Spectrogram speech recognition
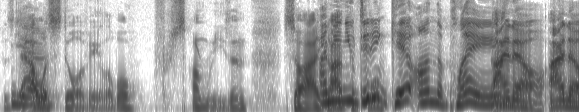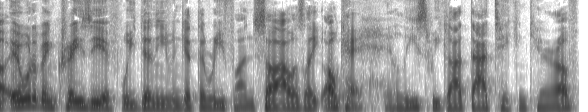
because Yeah. that was still available for some reason. So I, I, got mean, you didn't get on the plane. I know, I know. It would have been crazy if we didn't even get the refund. So I was like, okay, at least we got that taken care of.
